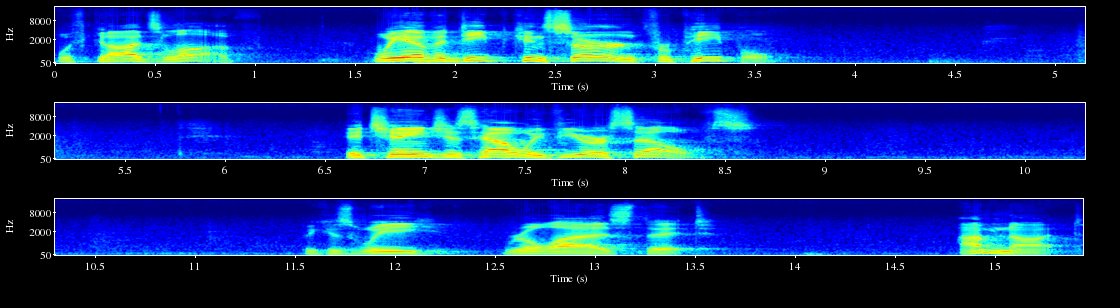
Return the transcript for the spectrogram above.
with God's love. We have a deep concern for people. It changes how we view ourselves because we realize that I'm not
